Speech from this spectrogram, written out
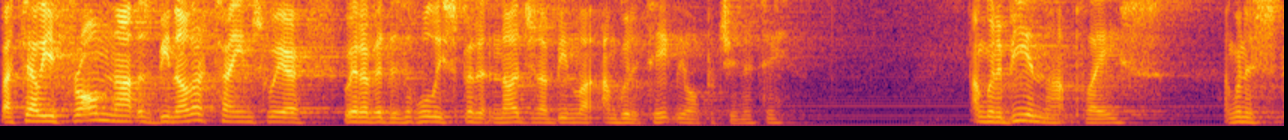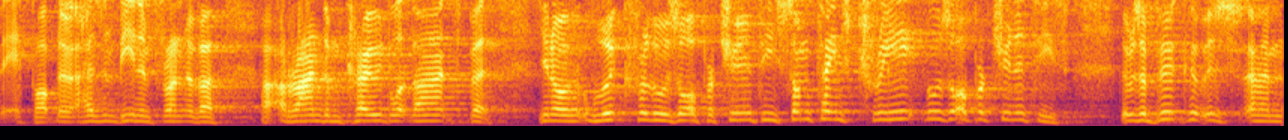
But I tell you, from that, there's been other times where, where I've had the Holy Spirit nudge and I've been like, I'm going to take the opportunity. I'm going to be in that place. I'm going to step up. Now, it hasn't been in front of a, a random crowd like that, but, you know, look for those opportunities. Sometimes create those opportunities. There was a book that was, um,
